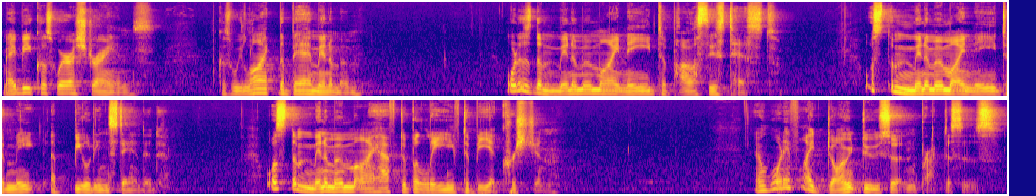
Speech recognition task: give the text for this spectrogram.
maybe because we're Australians, because we like the bare minimum. What is the minimum I need to pass this test? What's the minimum I need to meet a building standard? What's the minimum I have to believe to be a Christian? And what if I don't do certain practices?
